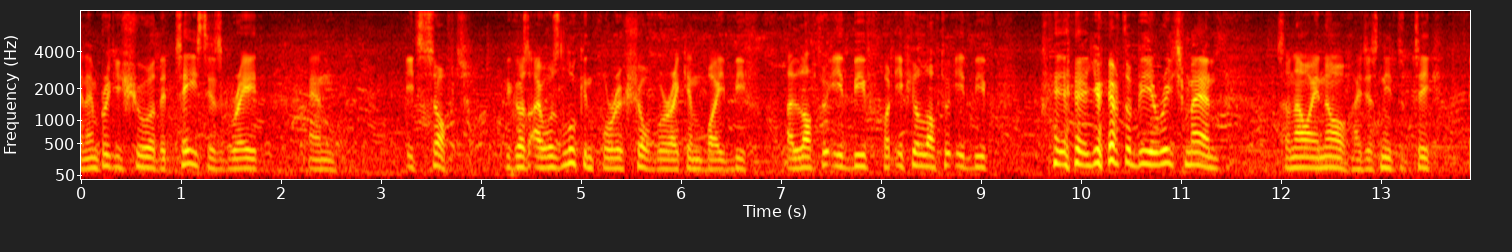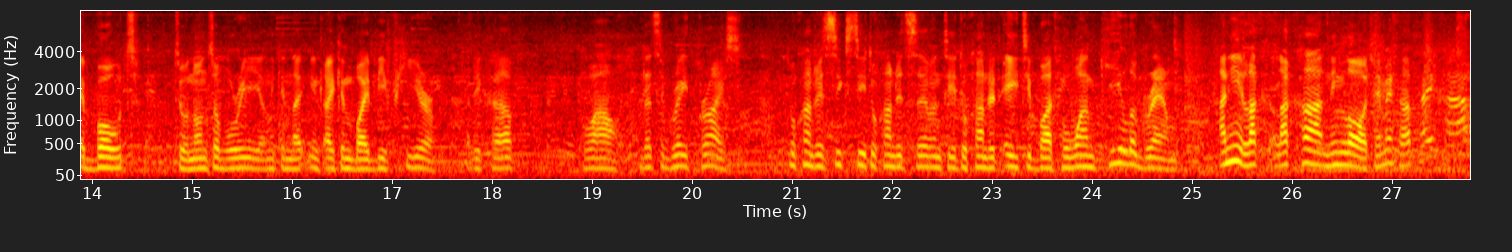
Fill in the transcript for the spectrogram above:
and i'm pretty sure the taste is great and it's soft because i was looking for a shop where i can buy beef I love to eat beef, but if you love to eat beef, you have to be a rich man. So now I know, I just need to take a boat to Nonthaburi and I can, I, I can buy beef here at the hub. Wow, that's a great price. 260, 270, 280 baht for one kilogram. อันนี้ราคาหนึ่งโลใช่ไหมครับใช่ครับ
